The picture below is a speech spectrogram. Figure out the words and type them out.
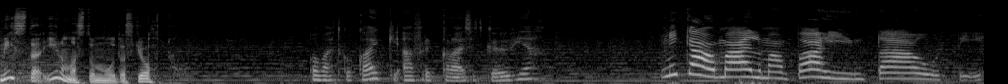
Mistä ilmastonmuutos johtuu? Ovatko kaikki afrikkalaiset köyhiä? Mikä on maailman pahin tauti?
